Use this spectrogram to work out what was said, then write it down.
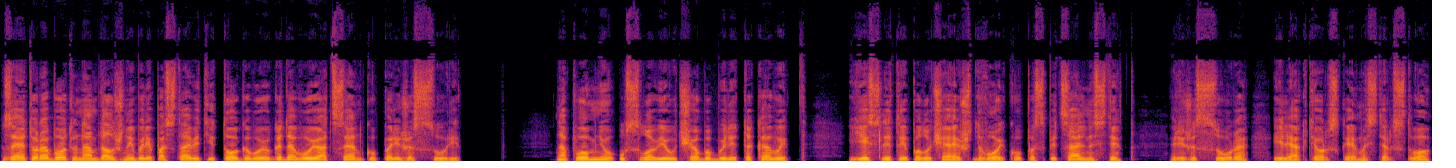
За эту работу нам должны были поставить итоговую годовую оценку по режиссуре. Напомню, условия учебы были таковы. Если ты получаешь двойку по специальности — режиссура или актерское мастерство,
